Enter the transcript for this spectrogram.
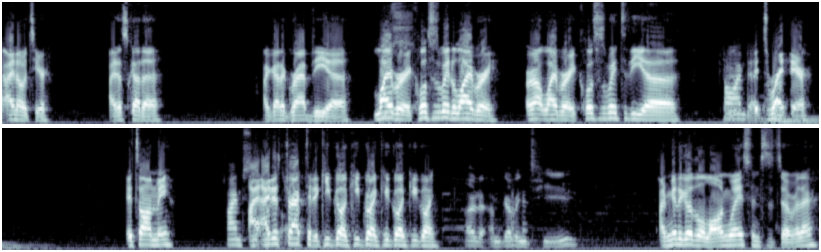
I know it's here. I just gotta, I gotta grab the uh, library. Closest way to library, or not library. Closest way to the. Uh, Oh, I'm dead. it's right there. It's on me. I'm. I, I distracted it. Keep going. Keep going. Keep going. Keep going. All right, I'm grabbing T. I'm gonna go the long way since it's over there.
